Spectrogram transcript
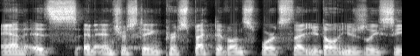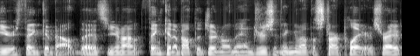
and it's an interesting perspective on sports that you don't usually see or think about. It's you're not thinking about the general managers, you're thinking about the star players, right?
